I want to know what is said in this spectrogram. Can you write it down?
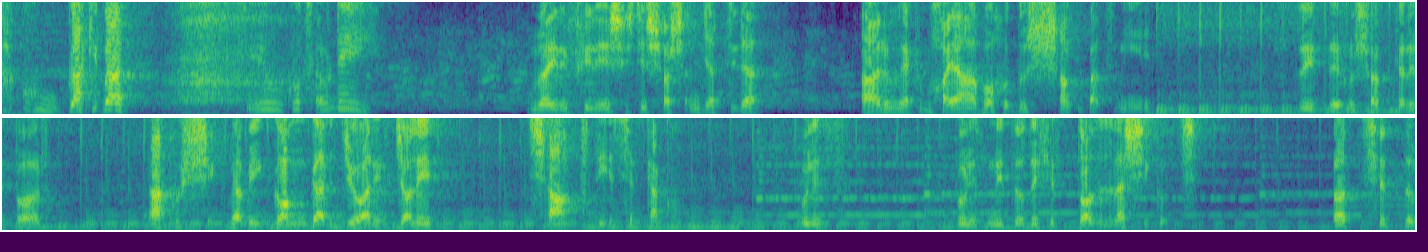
কাকু, কাকিমা, কেউ কোথাও নেই। বাইরে ফিরে এসেছে শ্মশান যাত্রীরা। আরও এক ভয়াবহ দুঃসংবাদ নিয়ে। স্ত্রীর দেহ সৎকারের পর আকস্মিকভাবে গঙ্গার জোয়ারের জলে ছাপ দিয়েছেন কাকু। পুলিশ পুলিশ মৃতদেহের তল্লাশি করছে। অচ্ছেদ্য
